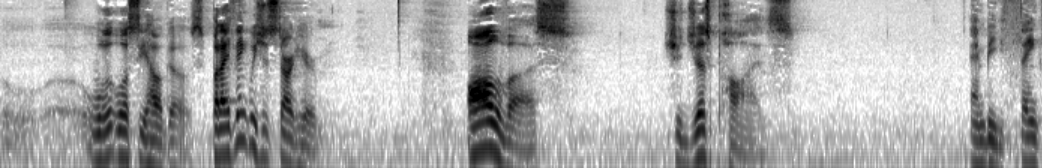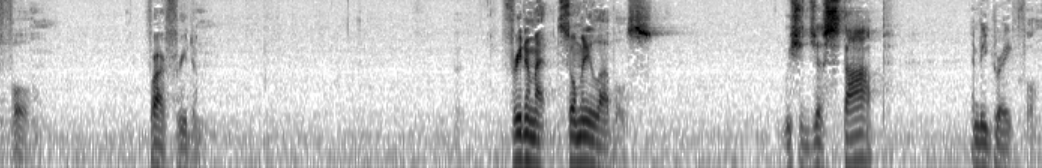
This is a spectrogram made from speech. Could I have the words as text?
we'll, we'll see how it goes. But I think we should start here all of us should just pause and be thankful for our freedom. freedom at so many levels. We should just stop and be grateful.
